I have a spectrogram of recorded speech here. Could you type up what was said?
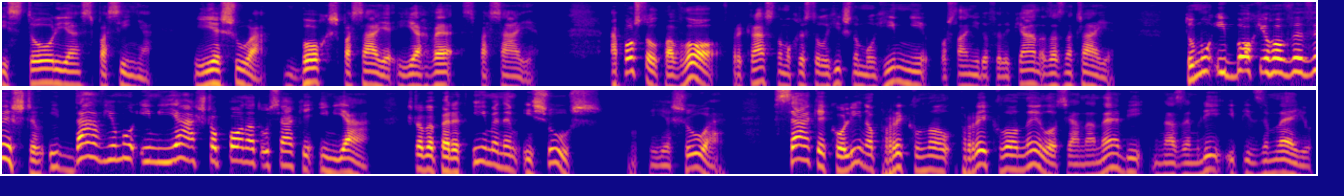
історія спасіння. Єшуа, Бог спасає, Ягве спасає. Апостол Павло в прекрасному христологічному гімні в посланні до Филип'ян зазначає: тому і Бог його вивищив і дав йому ім'я, що понад усяке ім'я, щоб перед іменем Ісус, Єшуа, всяке коліно приклонилося на небі, на землі і під землею,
